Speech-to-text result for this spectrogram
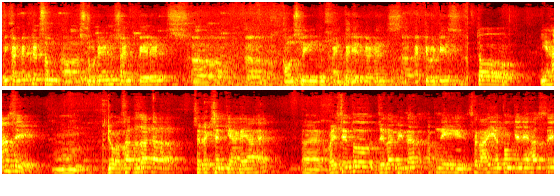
we conducted some uh, students and parents uh, uh, counseling and career guidance uh, activities. तो यहाँ से उम, जो इस का सिलेक्शन किया गया है वैसे तो ज़िला बीदर अपनी सलाहियतों के लिहाज से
